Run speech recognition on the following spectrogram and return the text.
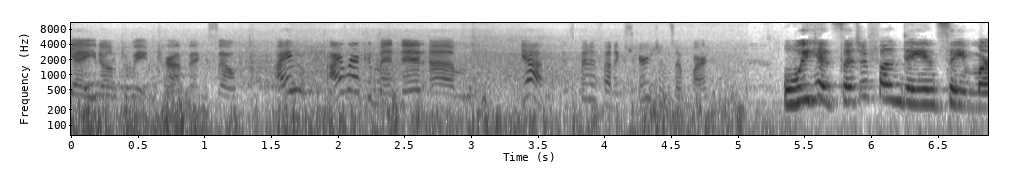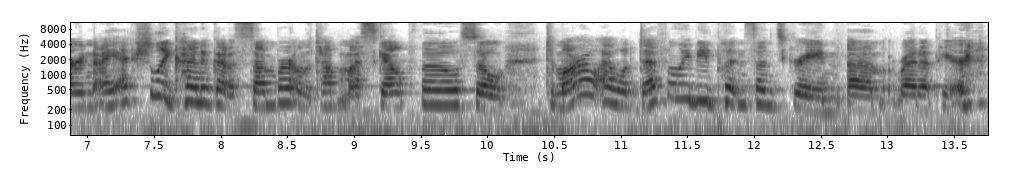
Yeah, you don't have to wait in traffic. So I, I recommend it. Um, yeah, it's been a fun excursion so far. Well, we had such a fun day in St. Martin. I actually kind of got a sunburn on the top of my scalp though, so tomorrow I will definitely be putting sunscreen um, right up here.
